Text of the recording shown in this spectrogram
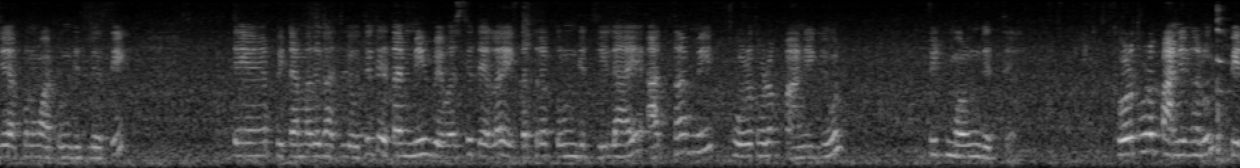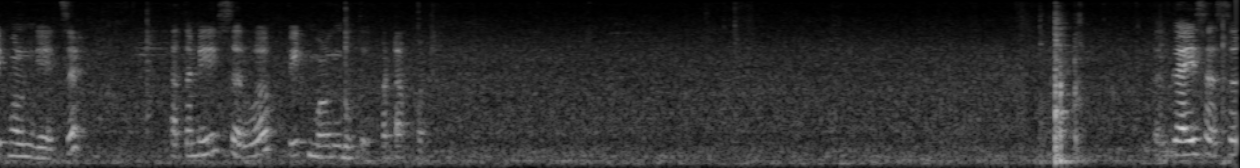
जी आपण वाटून घेतली होती ते पिठामध्ये घातली होती. ते आता मी व्यवस्थित त्याला एकत्र करून घेतलेलं आहे. आता मी थोडं थोडं पाणी घेऊन पीठ मळून घेते. थोडं थोडं पाणी घालून पीठ मळून घ्यायचं आता मी सर्व पीठ मळून घेते पटापट. तर गाईस असं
